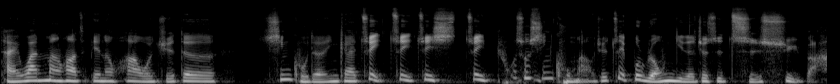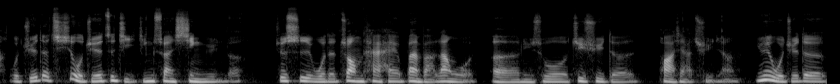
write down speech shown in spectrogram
台湾漫画这边的话，我觉得。辛苦的应该最最最最，或说辛苦嘛？我觉得最不容易的就是持续吧。我觉得其实我觉得自己已经算幸运了，就是我的状态还有办法让我呃，你说继续的画下去这样。因为我觉得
